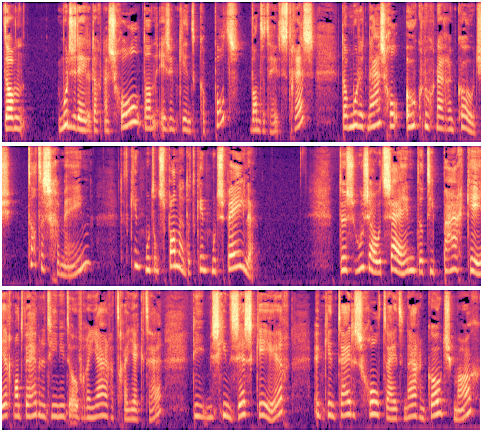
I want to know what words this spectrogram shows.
Dan moeten ze de hele dag naar school. Dan is een kind kapot, want het heeft stress. Dan moet het na school ook nog naar een coach. Dat is gemeen. Kind moet ontspannen, dat kind moet spelen. Dus hoe zou het zijn dat die paar keer, want we hebben het hier niet over een jarentraject, hè, die misschien zes keer een kind tijdens schooltijd naar een coach mag,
